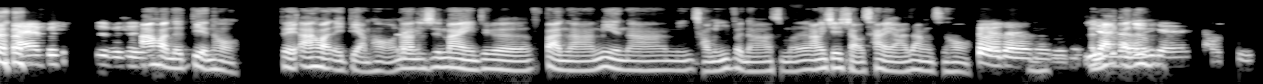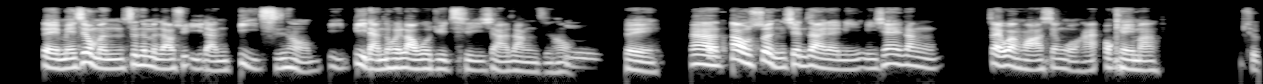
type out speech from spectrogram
哎，不是，是不是阿环的店哦？对，阿环的店哈，那就是卖这个饭啊、面啊、米炒米粉啊什么，然后一些小菜啊这样子哈。对对对对对，宜兰的一些小吃。对，每次我们甚至们只要去宜兰必吃哈，必必然都会绕过去吃一下这样子哈。嗯。对，那道顺现在呢？你你现在让？在万华生活还 OK 吗？就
